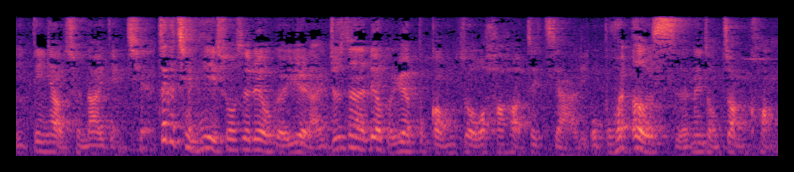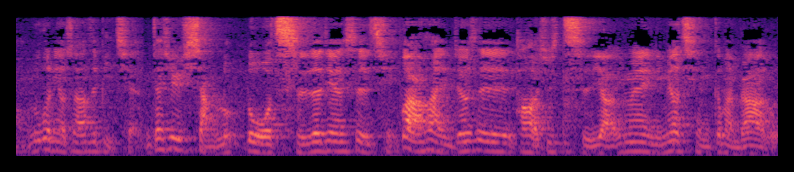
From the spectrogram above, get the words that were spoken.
一定要存到一点钱。这个钱可以说是六个月来，你就真的六个月不工作，我好好在家里，我不会饿死的那种状况。如果你有存到这笔钱，你再去想裸裸辞这件事情，不然的话，你就是好好去吃药，因为你没有钱，根本没办法裸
